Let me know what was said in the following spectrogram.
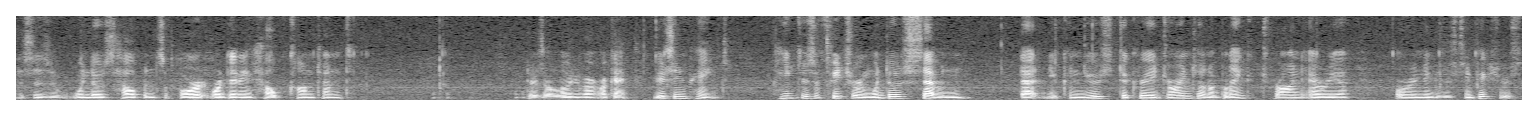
this is Windows help and support. We're getting help content. There's a loading bar. Okay, using Paint. Paint is a feature in Windows 7 that you can use to create drawings on a blank drawing area or in existing pictures.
